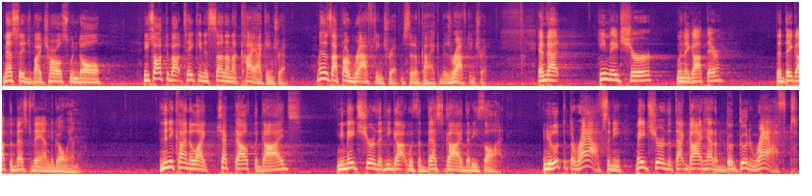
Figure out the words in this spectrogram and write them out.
message by Charles Swindoll. He talked about taking his son on a kayaking trip. I mean, it was a rafting trip instead of kayaking, but it was a rafting trip. And that he made sure when they got there that they got the best van to go in. And then he kind of like checked out the guides and he made sure that he got with the best guide that he thought. And he looked at the rafts and he made sure that that guide had a, a good raft.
